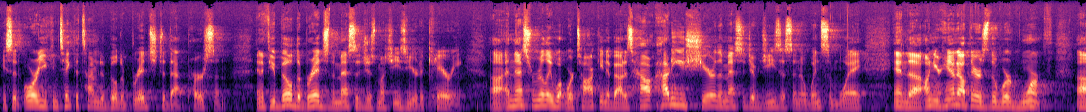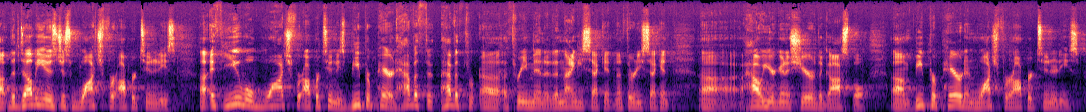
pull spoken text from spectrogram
He said, or you can take the time to build a bridge to that person. And if you build the bridge, the message is much easier to carry. Uh, and that's really what we're talking about is how, how do you share the message of Jesus in a winsome way? And uh, on your handout there is the word warmth. Uh, the W is just watch for opportunities. Uh, if you will watch for opportunities, be prepared. Have a, th- have a, th- uh, a, three minute, a 90 second, and a 30 second uh, how you're going to share the gospel. Um, be prepared and watch for opportunities.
